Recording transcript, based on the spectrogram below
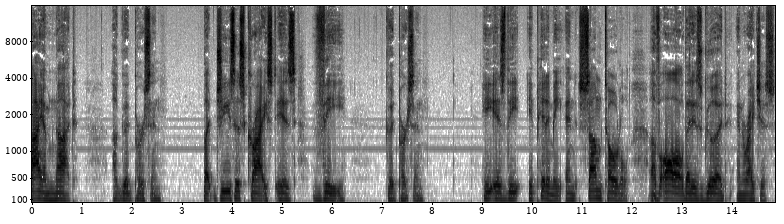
I am not a good person. but Jesus Christ is the good person. He is the epitome and sum total of all that is good and righteous.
